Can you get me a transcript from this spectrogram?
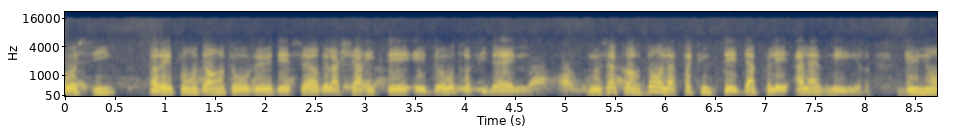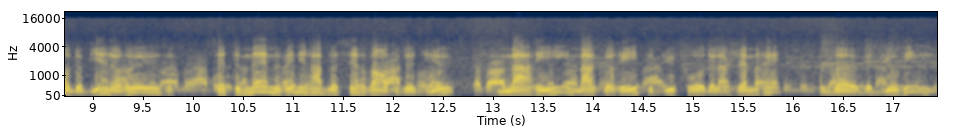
Aussi, répondant aux vœux des Sœurs de la Charité et d'autres fidèles, nous accordons la faculté d'appeler à l'avenir du nom de bienheureuse cette même vénérable servante de Dieu, Marie Marguerite Dufaux de la Gemeraie, veuve Diouville,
